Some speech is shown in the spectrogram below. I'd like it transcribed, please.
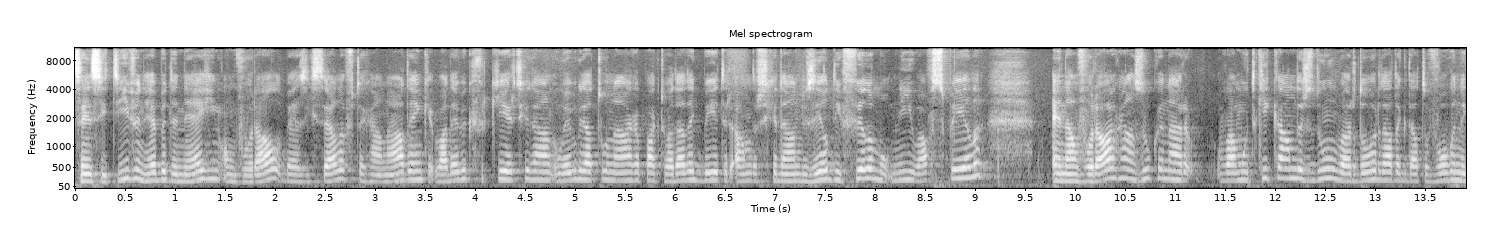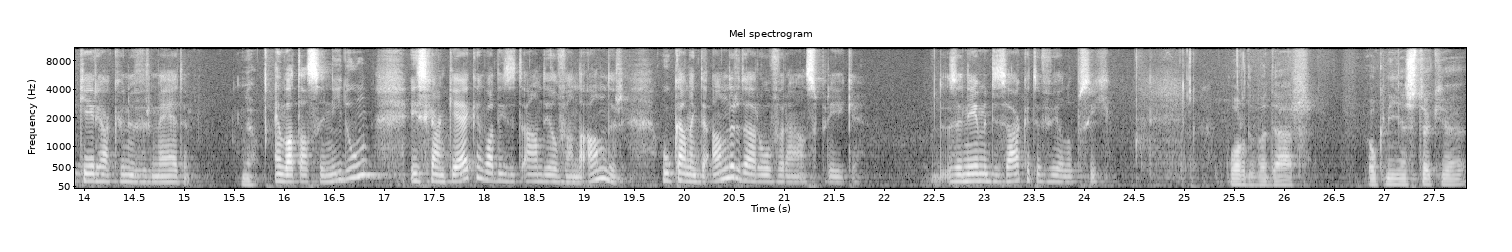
Sensitieven hebben de neiging om vooral bij zichzelf te gaan nadenken: wat heb ik verkeerd gedaan? Hoe heb ik dat toen aangepakt? Wat had ik beter anders gedaan? Dus heel die film opnieuw afspelen. En dan vooral gaan zoeken naar wat moet ik anders doen, waardoor dat ik dat de volgende keer ga kunnen vermijden. Ja. En wat dat ze niet doen, is gaan kijken wat is het aandeel van de ander. Hoe kan ik de ander daarover aanspreken? Ze nemen de zaken te veel op zich. Worden we daar ook niet een stukje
